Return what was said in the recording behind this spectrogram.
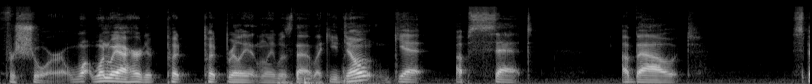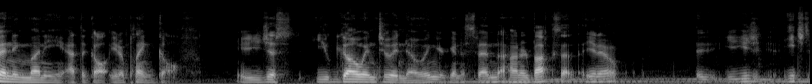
for sure. One way I heard it put put brilliantly was that like you don't get upset about spending money at the golf, you know, playing golf. You just you go into it knowing you're going to spend a hundred bucks. At, you know, you, each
